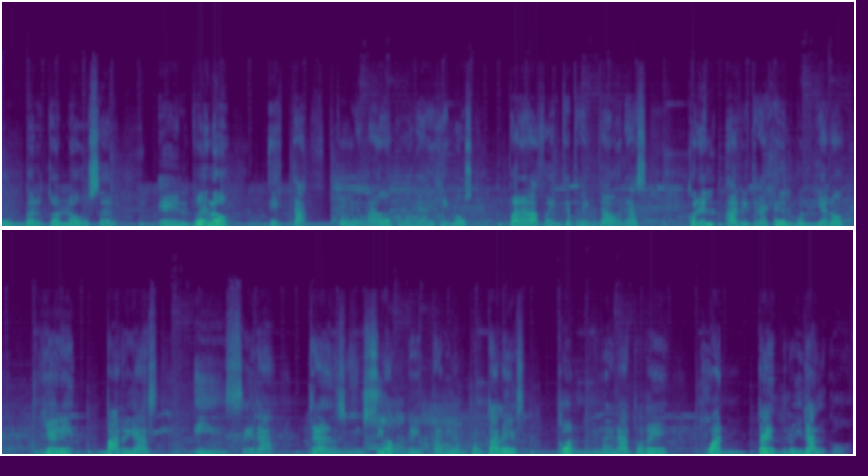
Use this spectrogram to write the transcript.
Humberto Louser. El duelo está programado, como ya dijimos, para las 20-30 horas con el arbitraje del boliviano Jerry Vargas y será transmisión de Estadio en Portales con relato de Juan Pedro Hidalgo.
